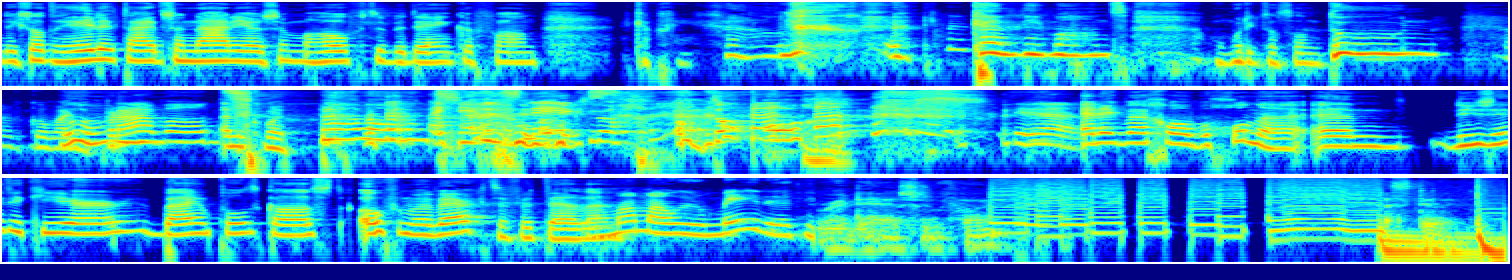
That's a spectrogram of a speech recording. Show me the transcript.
Want ik zat de hele tijd scenario's in mijn hoofd te bedenken van... Ik heb geen geld, ik ken niemand, hoe moet ik dat dan doen? Ik kom uit Brabant. En ik kom uit Brabant. Hier is niks. Ook dat nog. Ja. En ik ben gewoon begonnen. En nu zit ik hier bij een podcast over mijn werk te vertellen. Mama, we made it. Ready to have some fun? Let's do it.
